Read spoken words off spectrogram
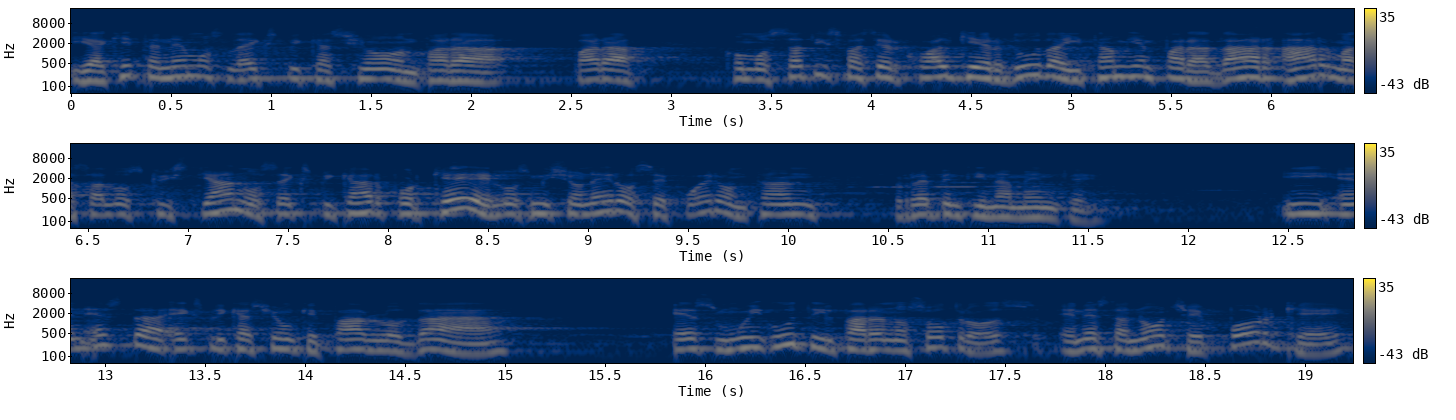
Y aquí tenemos la explicación para, para como satisfacer cualquier duda y también para dar armas a los cristianos, explicar por qué los misioneros se fueron tan repentinamente. Y en esta explicación que Pablo da, es muy útil para nosotros en esta noche porque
